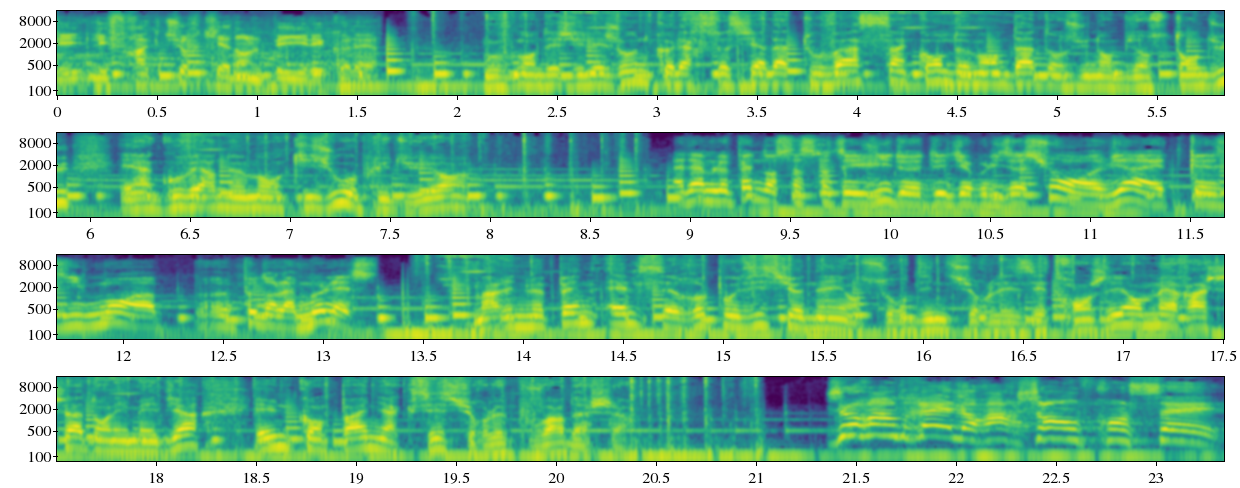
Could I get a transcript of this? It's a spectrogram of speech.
les, les fractures qu'il y a dans le pays, les colères. Mouvement des Gilets jaunes, colère sociale à tout va, 5 ans de mandat dans une ambiance tendue et un gouvernement qui joue au plus dur. Madame Le Pen, dans sa stratégie de dédiabolisation, on revient à être quasiment un, un peu dans la mollesse. Marine Le Pen, elle, s'est repositionnée en sourdine sur les étrangers, en mère achat dans les médias et une campagne axée sur le pouvoir d'achat. Je rendrai leur argent aux Français.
